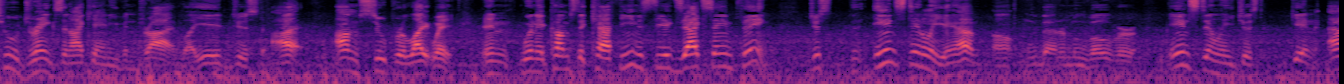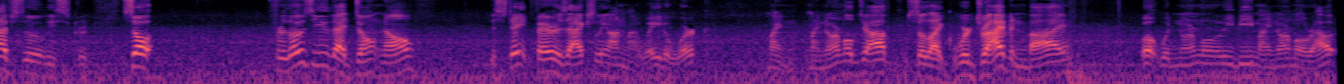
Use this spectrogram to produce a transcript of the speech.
two drinks and I can't even drive. Like it just I I'm super lightweight. And when it comes to caffeine, it's the exact same thing. Just instantly have oh, we better move over. Instantly just getting absolutely screwed. So for those of you that don't know, the state fair is actually on my way to work, my my normal job. So like we're driving by what would normally be my normal route,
